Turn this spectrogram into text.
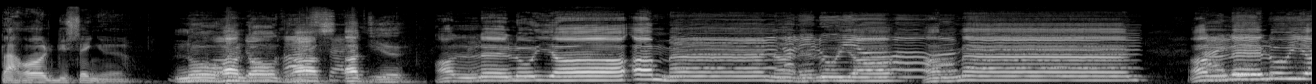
Parole du Seigneur. Nous rendons grâce à Dieu. Alléluia, Amen, Alléluia, Amen. Alléluia,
